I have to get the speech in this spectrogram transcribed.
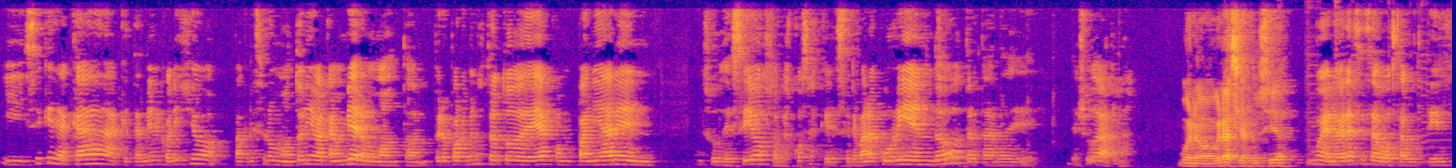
Y sé que de acá, que termine el colegio, va a crecer un montón y va a cambiar un montón. Pero por lo menos trato de acompañar en, sus deseos o las cosas que se le van ocurriendo, tratar de, de ayudarla. Bueno, gracias Lucía. Bueno, gracias a vos Agustín.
